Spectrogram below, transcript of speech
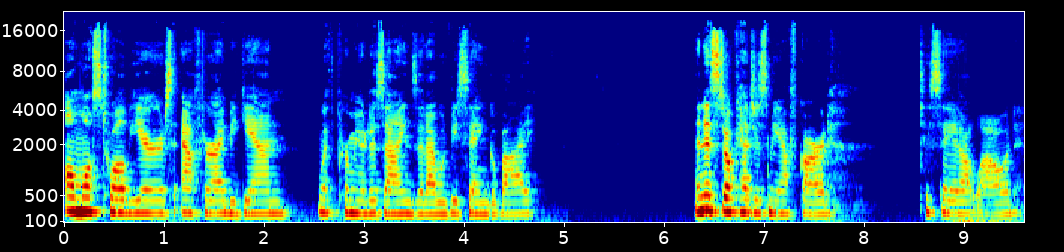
almost 12 years after I began with Premier Designs that I would be saying goodbye. And it still catches me off guard to say it out loud.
